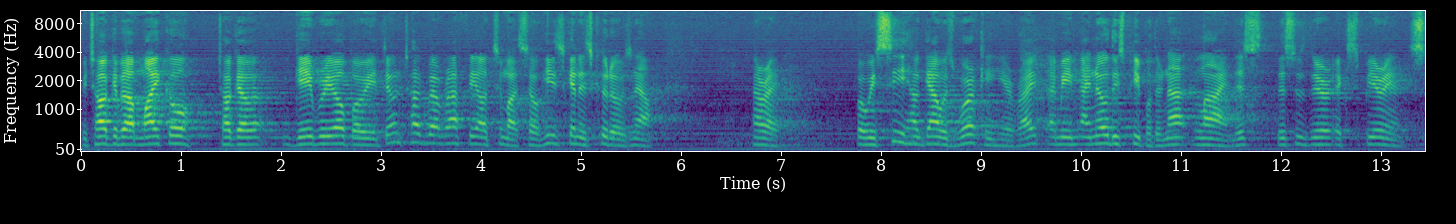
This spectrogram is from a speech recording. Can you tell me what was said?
We talk about Michael, talk about Gabriel, but we don't talk about Raphael too much. So he's getting his kudos now. All right. But we see how God was working here, right? I mean, I know these people, they're not lying. This, this is their experience.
